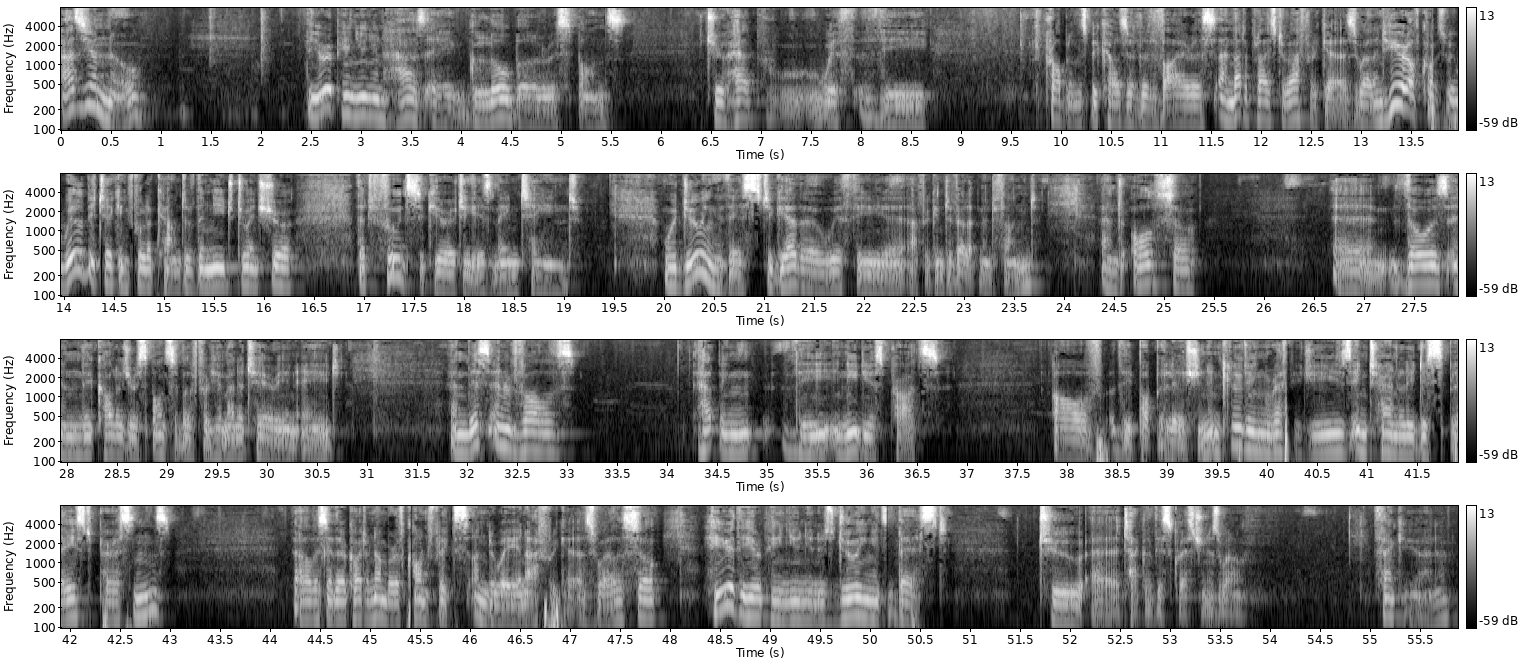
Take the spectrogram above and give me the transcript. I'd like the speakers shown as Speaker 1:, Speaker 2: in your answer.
Speaker 1: As you know, the European Union has a global response to help with the problems because of the virus, and that applies to Africa as well. And here, of course, we will be taking full account of the need to ensure that food security is maintained. We're doing this together with the uh, African Development Fund and also those in the college responsible for humanitarian aid. And this involves helping the neediest parts of the population, including refugees, internally displaced persons. Obviously, there are quite a number of conflicts underway in Africa as well. So, here the European Union is doing its best to uh, tackle this question as well. Thank you, Anna.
